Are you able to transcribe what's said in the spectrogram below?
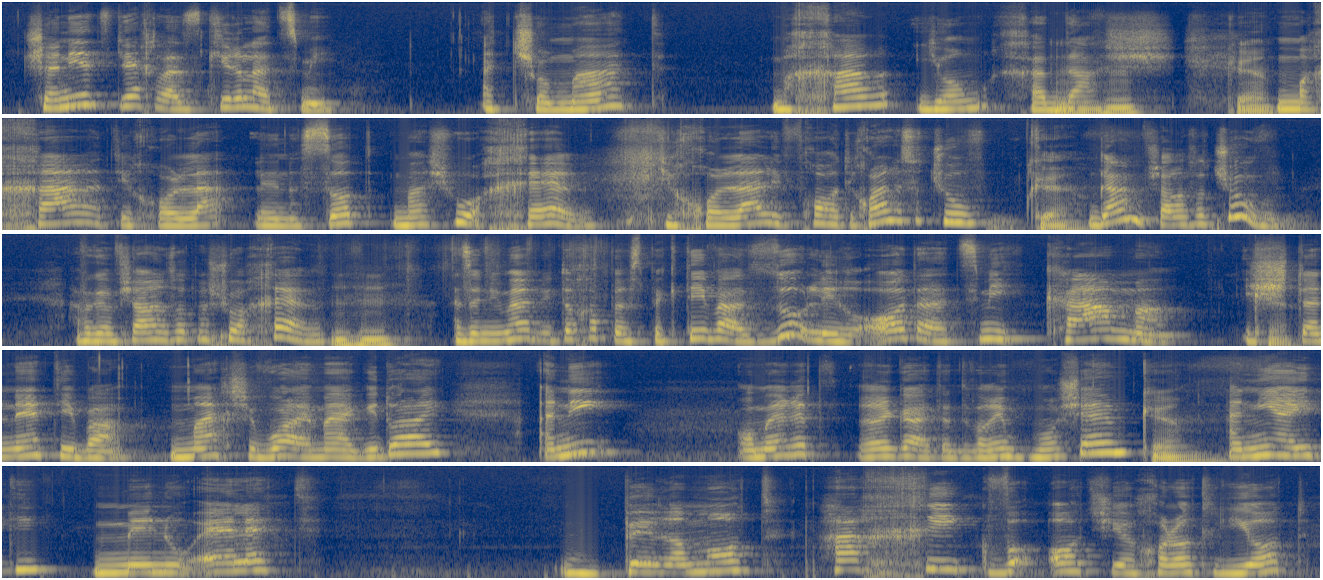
שאני אצליח להזכיר לעצמי, את שומעת? מחר יום חדש. כן. מחר את יכולה לנסות משהו אחר. את יכולה לבחור, את יכולה לעשות שוב. כן. גם אפשר לעשות שוב, אבל גם אפשר לעשות משהו אחר. אז אני אומרת, מתוך הפרספקטיבה הזו, לראות על עצמי כמה השתניתי בה, מה יחשבו עליי, מה יגידו עליי, אני אומרת רגע את הדברים כמו שהם. כן. אני הייתי מנוהלת ברמות הכי גבוהות שיכולות להיות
